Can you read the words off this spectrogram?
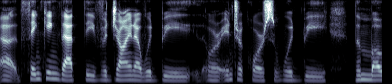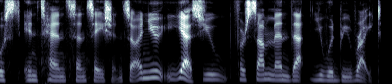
uh, thinking that the vagina would be or intercourse would be the most intense sensation. So and you yes you for some men that you would be right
